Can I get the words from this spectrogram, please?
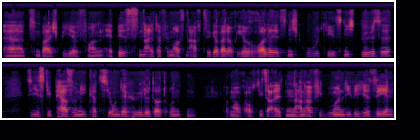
äh, zum Beispiel von Abyss, ein alter Film aus den 80er, weil auch ihre Rolle ist nicht gut, sie ist nicht böse, sie ist die Personikation der Höhle dort unten. Darum auch, auch diese alten Nana-Figuren, die wir hier sehen,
